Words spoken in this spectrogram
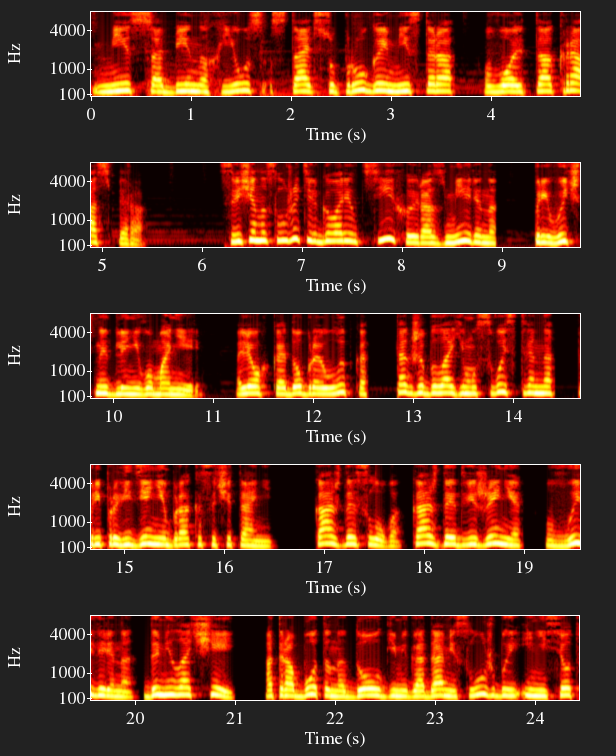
мисс Сабина Хьюз, стать супругой мистера Вольта Краспера? Священнослужитель говорил тихо и размеренно, привычной для него манере. Легкая добрая улыбка также была ему свойственна при проведении бракосочетаний. Каждое слово, каждое движение выверено до мелочей, отработано долгими годами службы и несет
